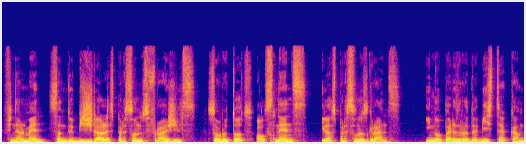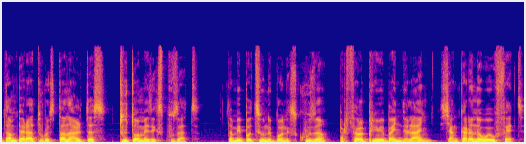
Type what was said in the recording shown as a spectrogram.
Finalment, s'han de vigilar les persones fràgils, sobretot els nens i les persones grans, i no perdre de vista que amb temperatures tan altes tothom és exposat. També pot ser una bona excusa per fer el primer bany de l'any si encara no ho heu fet.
